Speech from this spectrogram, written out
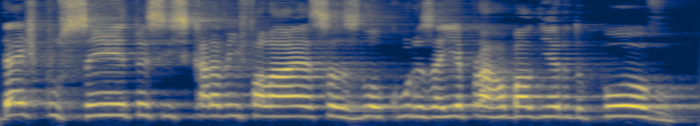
10%, esses caras vêm falar essas loucuras aí é para roubar o dinheiro do povo.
